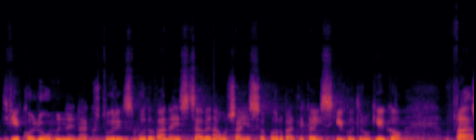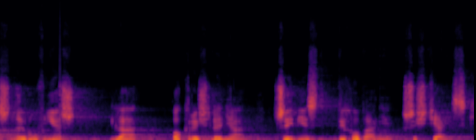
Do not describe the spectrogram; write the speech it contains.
dwie kolumny, na których zbudowane jest całe nauczanie Soboru Watykańskiego II, ważne również dla określenia, czym jest wychowanie chrześcijańskie.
